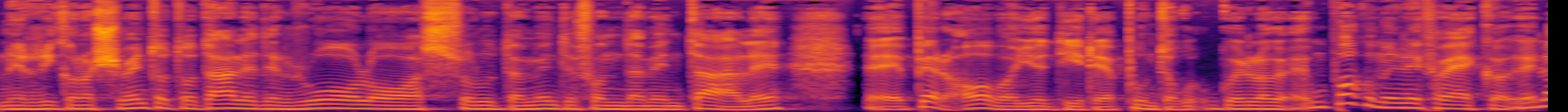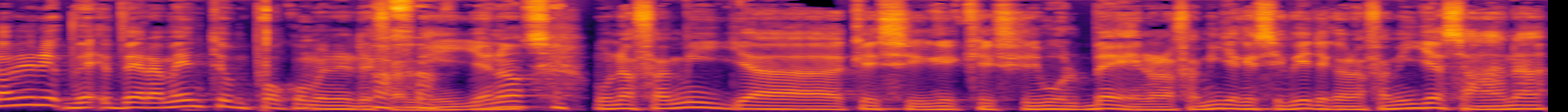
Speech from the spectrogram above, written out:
nel riconoscimento totale del ruolo assolutamente fondamentale, eh, però voglio dire appunto quello, un po' come nelle famiglie, ecco, è veramente un po' come nelle famiglie, no? una famiglia che si, che, che si vuol bene, una famiglia che si vede che è una famiglia sana,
